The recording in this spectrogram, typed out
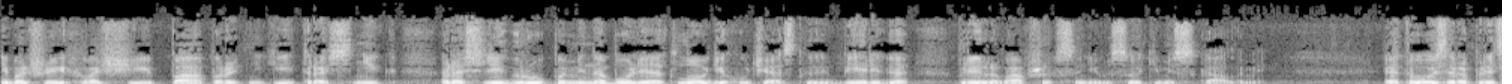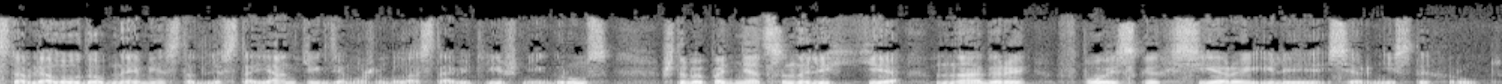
Небольшие хвощи, папоротники и тростник росли группами на более отлогих участках берега, прерывавшихся невысокими скалами. Это озеро представляло удобное место для стоянки, где можно было оставить лишний груз, чтобы подняться налегке на горы в поисках серой или сернистых руд.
